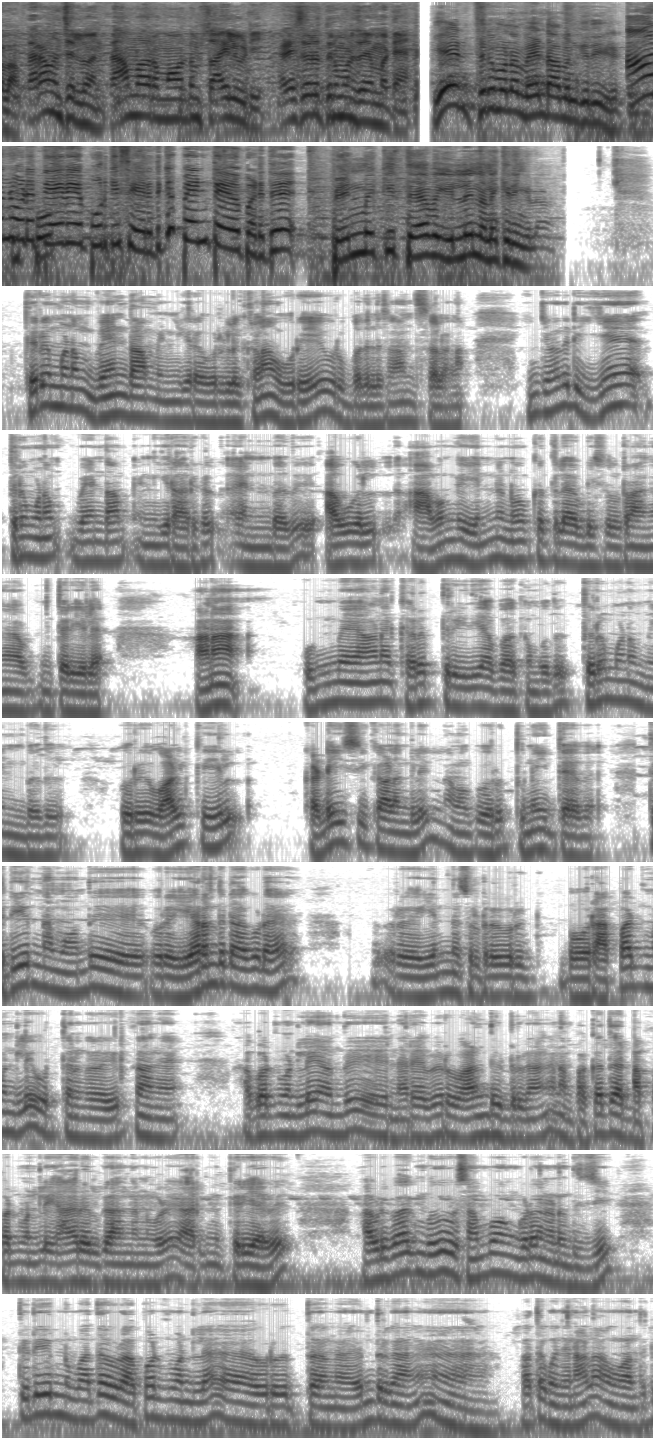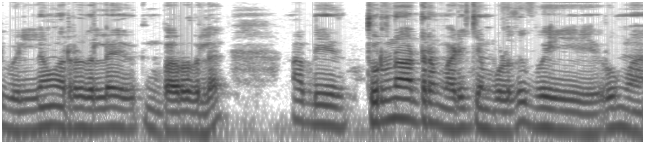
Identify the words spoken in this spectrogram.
தரவன் செல்வன் ராமநாதபுரம் மாவட்டம் சாயல்குடி கடைசிவரை திருமணம் செய்ய மாட்டேன். ஏன் திருமணம் வேண்டாம் என்கிறீர்கள்? ஆணோட தேவையை பூர்த்தி செய்யறதுக்கு பெண் தேவைப்படுது. பெண்மைக்கு தேவை இல்லைன்னு நினைக்கிறீங்களா? திருமணம் வேண்டாம் என்கிறவர்களுக்கெல்லாம் ஒரே ஒரு பதில் தான் சொல்லலாம். இங்கே வந்துட்டு ஏன் திருமணம் வேண்டாம் என்கிறார்கள் என்பது அவங்கள் அவங்க என்ன நோக்கத்தில் அப்படி சொல்கிறாங்க அப்படின்னு தெரியல. ஆனால் உண்மையான கருத்து ரீதியாக பார்க்கும்போது திருமணம் என்பது ஒரு வாழ்க்கையில் கடைசி காலங்களில் நமக்கு ஒரு துணை தேவை. திடீர்னு நம்ம வந்து ஒரு இறந்துட்டா கூட ஒரு என்ன சொல்கிறது ஒரு ஒரு அப்பார்ட்மெண்ட்லேயே ஒருத்தவங்க இருக்காங்க. அப்பார்ட்மெண்ட்லேயே வந்து நிறைய பேர் வாழ்ந்துகிட்டு இருக்காங்க. நம்ம பக்கத்து அப்பார்ட்மெண்ட்டில் யார் இருக்காங்கன்னு கூட யாருக்குமே தெரியாது. அப்படி பார்க்கும்போது ஒரு சம்பவம் கூட நடந்துச்சு. திடீர்னு பார்த்தா ஒரு அப்பார்ட்மெண்ட்டில் ஒருத்தவங்க இருந்திருக்காங்க. பார்த்தா கொஞ்ச நாள் அவங்க வந்துட்டு வெளிலும் வர்றதில்ல எதுக்கும் வர்றதில்ல அப்படி துர்நாற்றம் அடிக்கும் பொழுது போய் ரூமை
